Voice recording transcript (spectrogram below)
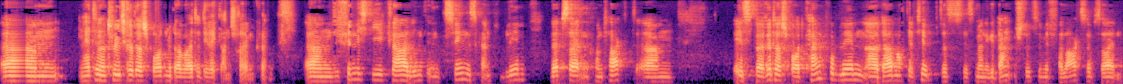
Ähm, hätte natürlich Rittersport-Mitarbeiter direkt anschreiben können. Ähm, wie finde ich die? Klar, LinkedIn, Xing ist kein Problem. Webseitenkontakt. Ähm, ist bei Rittersport kein Problem. Äh, da noch der Tipp, das ist jetzt meine Gedankenstütze mit Verlagswebseiten.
